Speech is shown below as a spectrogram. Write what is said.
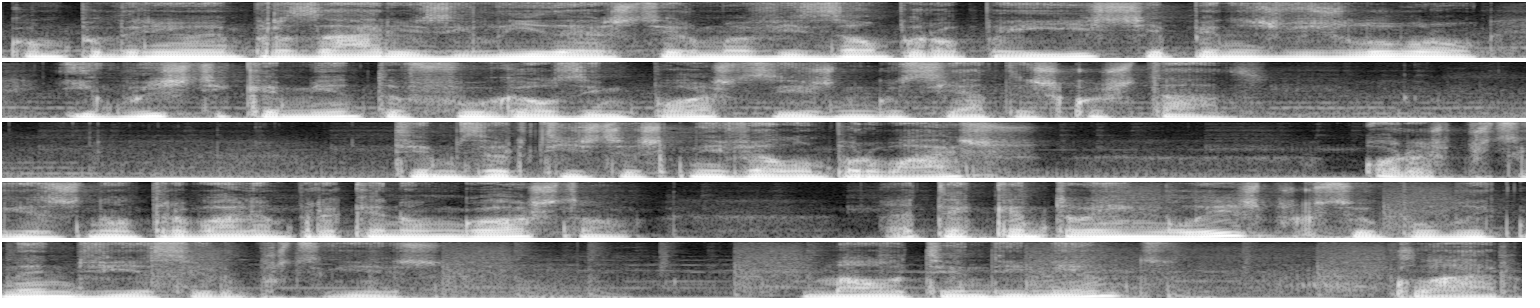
Como poderiam empresários e líderes ter uma visão para o país se apenas vislumbram egoisticamente a fuga aos impostos e as negociatas com o Estado? Temos artistas que nivelam por baixo? Ora, os portugueses não trabalham para quem não gostam. Até cantam em inglês porque o seu público nem devia ser o português. Mau atendimento? Claro,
